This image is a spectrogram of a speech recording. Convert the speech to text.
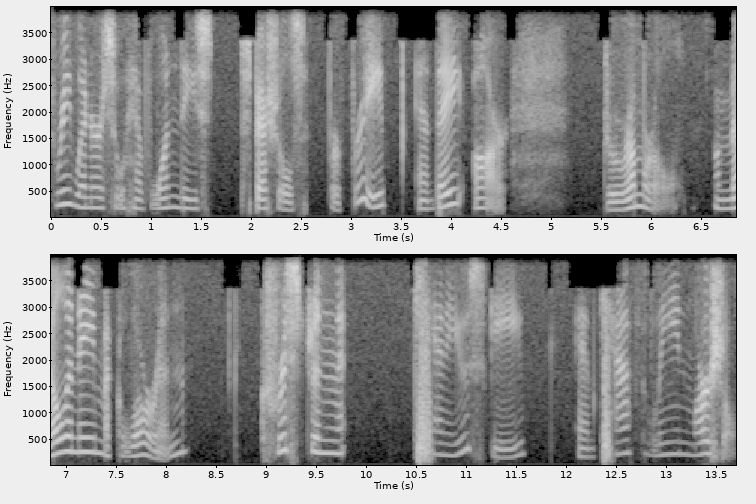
three winners who have won these specials for free, and they are, drumroll, Melanie McLaurin, Christian Kaniewski, and Kathleen Marshall.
